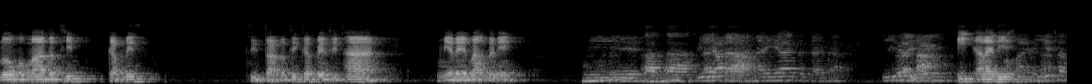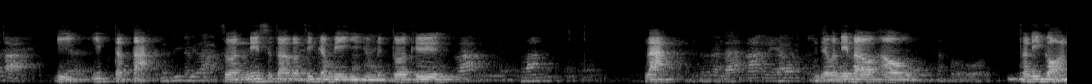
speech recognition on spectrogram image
รวมออกมาตทิตย์กับนิสิตาตทิตย์ก็เป็นสิบห้ามีอะไรบ้างตัวนี้มีตาตาวิยะตานายะตะตะนะวิยะตะอิอะไรดีวิยะตะตะอิอิตตะวิยะตะ ส่วนนิสตาตทิตย์ก็มีอยู่หนึ่งตัวคือละละละละละแล้วเดี๋ยววันนี้เราเอาเท่านี้ก่อน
